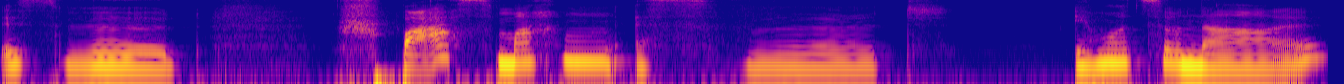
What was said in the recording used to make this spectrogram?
Es wird Spaß machen, es wird emotional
